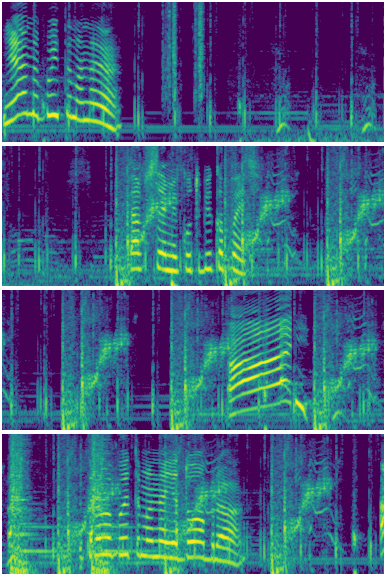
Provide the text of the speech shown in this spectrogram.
Ні, не бийте мене. Так, все, Міку, тобі капець. Ай! Не треба бити мене, я добра. А?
